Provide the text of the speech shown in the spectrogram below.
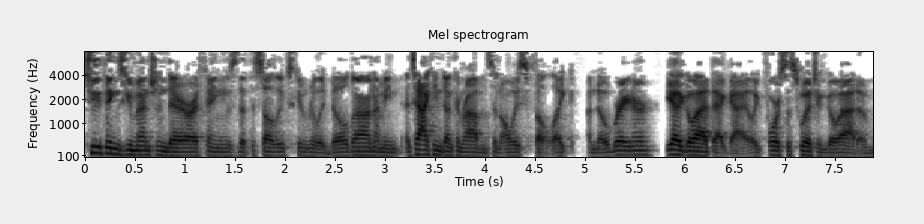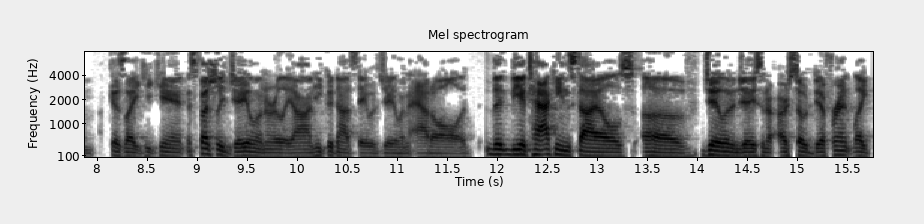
two things you mentioned there are things that the Celtics can really build on. I mean, attacking Duncan Robinson always felt like a no-brainer. You gotta go at that guy, like force a switch and go at him. Cause like he can't, especially Jaylen early on, he could not stay with Jaylen at all. The, the attacking styles of Jaylen and Jayson are, are so different. Like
